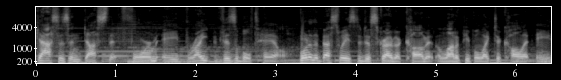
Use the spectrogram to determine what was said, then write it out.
gases and dust that form a bright visible tail. One of the best ways to describe a comet, a lot of people like to call it a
